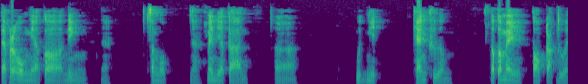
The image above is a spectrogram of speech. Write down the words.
แต่พระองค์เนี่ยก็นิ่งนะสงบนะไม่มีอาการหงุดหงิด แค้นเคือง แล้วก็ไม่ตอบกลับด้วย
